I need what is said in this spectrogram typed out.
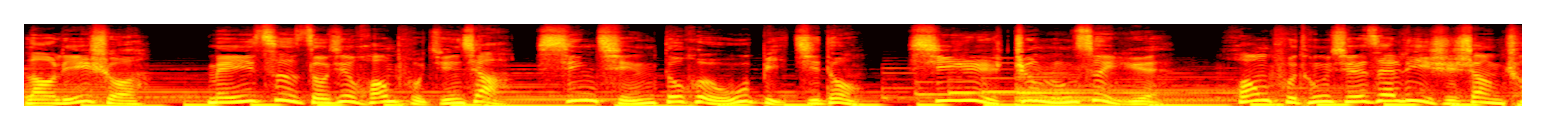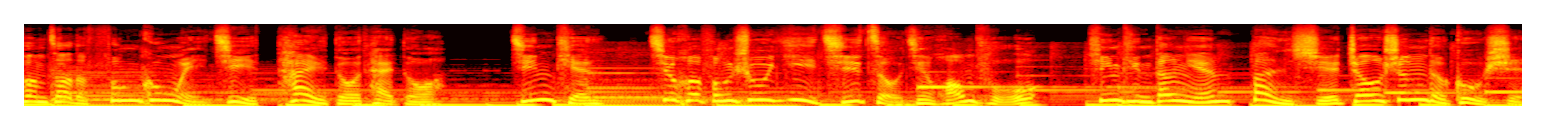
老黎说，每一次走进黄埔军校，心情都会无比激动。昔日峥嵘岁月，黄埔同学在历史上创造的丰功伟绩太多太多。今天就和冯叔一起走进黄埔，听听当年办学招生的故事。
